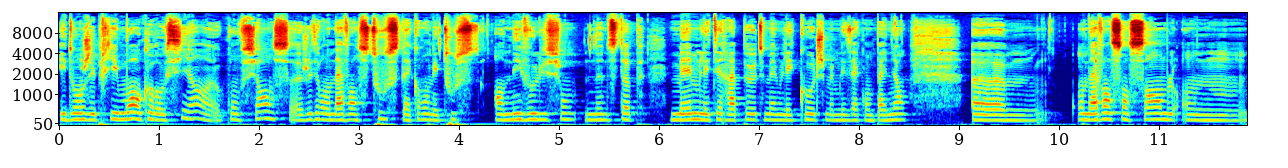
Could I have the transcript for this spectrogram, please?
et dont j'ai pris moi encore aussi hein, confiance. Je veux dire, on avance tous, d'accord On est tous en évolution non-stop, même les thérapeutes, même les coachs, même les accompagnants. Euh, on avance ensemble, on,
